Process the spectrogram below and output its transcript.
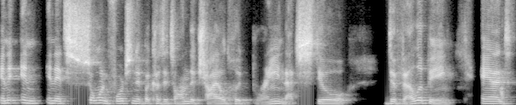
and and and it's so unfortunate because it's on the childhood brain that's still developing and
